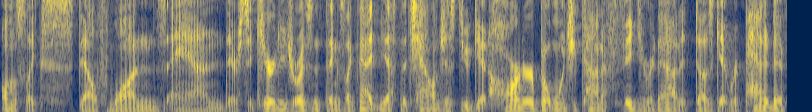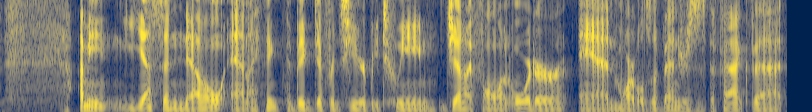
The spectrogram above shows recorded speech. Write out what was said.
almost like stealth ones and their security droids and things like that. Yes, the challenges do get harder, but once you kind of figure it out, it does get repetitive. I mean, yes and no. And I think the big difference here between Jedi Fallen Order and Marvel's Avengers is the fact that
